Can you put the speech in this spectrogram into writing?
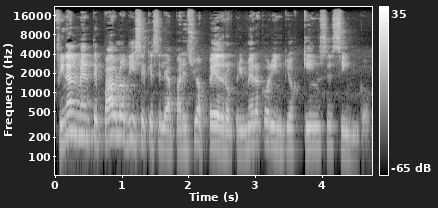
Finalmente, Pablo dice que se le apareció a Pedro, 1 Corintios 15, 5.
